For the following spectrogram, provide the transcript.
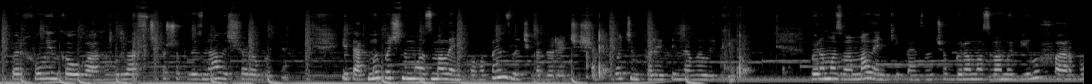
Тепер хвилинка уваги, будь ласка, щоб ви знали, що робити. І так, ми почнемо з маленького пензличка, до речі, щоб потім перейти на великий. Беремо з вами маленький пензличок, беремо з вами білу фарбу.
